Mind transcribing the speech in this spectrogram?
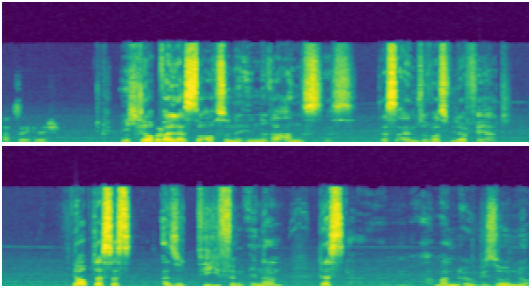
Tatsächlich. Ich glaube, weil das so auch so eine innere Angst ist, dass einem sowas widerfährt. Ich glaube, dass das, also tief im Innern, dass man irgendwie so eine,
